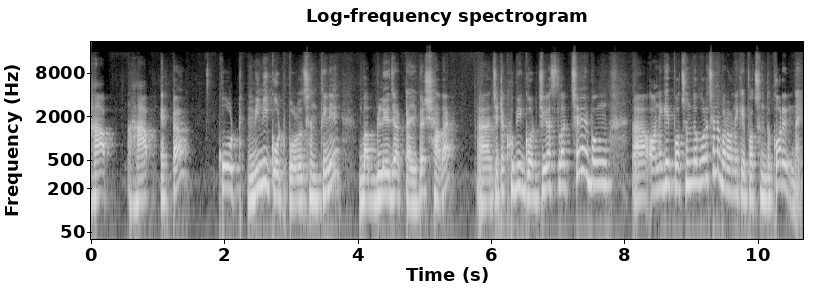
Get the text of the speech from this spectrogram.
হাফ হাফ একটা কোট, মিনি কোট পরেছেন তিনি, বা ব্লেজার টাইপের সাদা যেটা খুবই গর্জিয়াস লাগছে এবং অনেকেই পছন্দ করেছেন, আবার অনেকেই পছন্দ করেন নাই।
